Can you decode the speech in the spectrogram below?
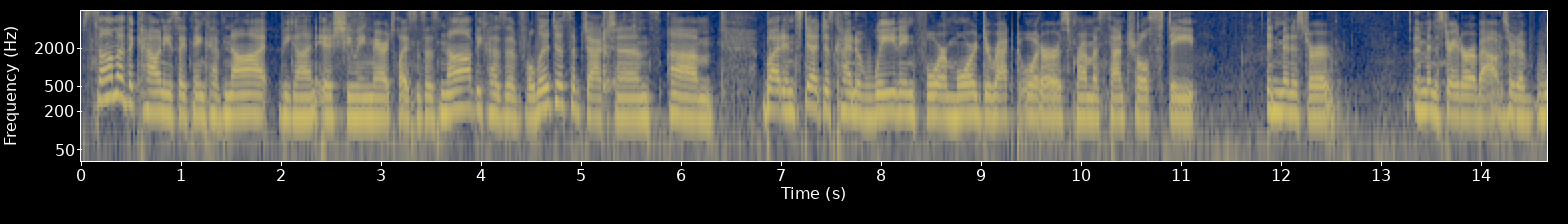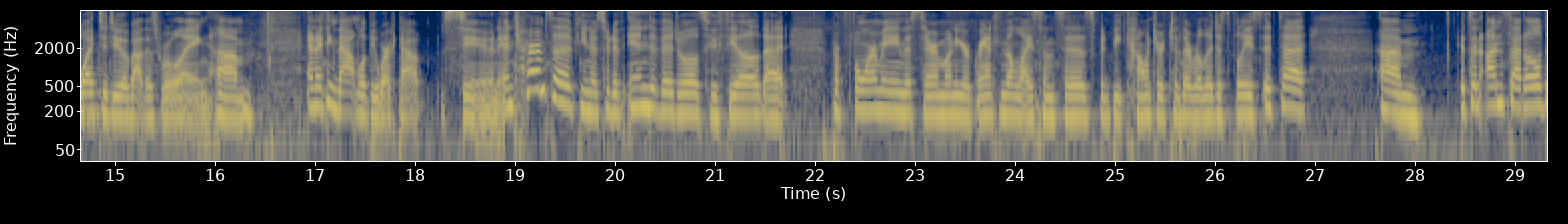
some of the counties, I think, have not begun issuing marriage licenses, not because of religious objections, um, but instead just kind of waiting for more direct orders from a central state administrator administrator about sort of what to do about this ruling. Um, and I think that will be worked out soon. In terms of, you know, sort of individuals who feel that performing the ceremony or granting the licenses would be counter to their religious beliefs, it's a um, it's an unsettled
